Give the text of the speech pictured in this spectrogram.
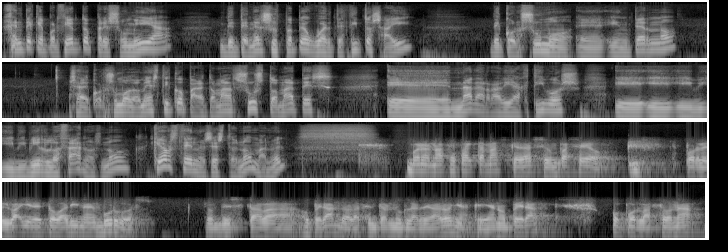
Gente que, por cierto, presumía de tener sus propios huertecitos ahí, de consumo eh, interno, o sea, de consumo doméstico, para tomar sus tomates eh, nada radiactivos y, vivir lozanos, ¿no? Qué obsceno es esto, ¿no, Manuel? Bueno, no hace falta más que darse un paseo por el valle de Tobalina en Burgos, donde estaba operando la central nuclear de Garoña, que ya no opera, o por la zona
